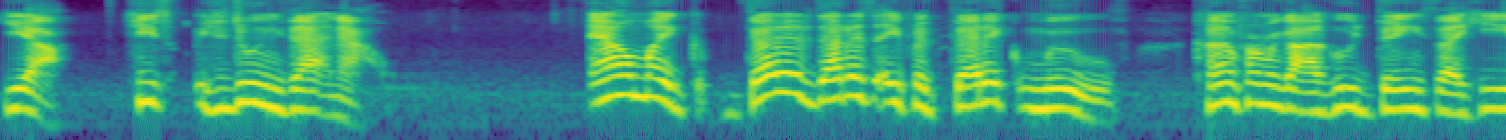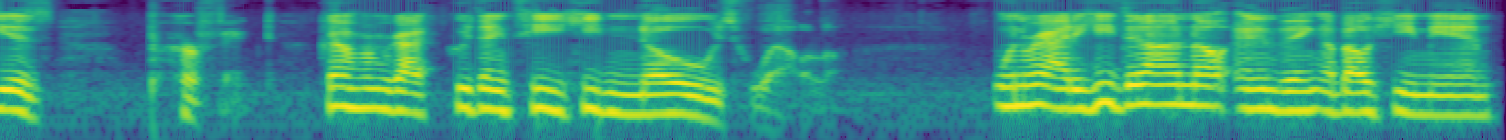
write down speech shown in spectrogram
Yeah, he's he's doing that now. And I'm like, that is that is a pathetic move coming from a guy who thinks that he is perfect. Coming from a guy who thinks he he knows well. When reality, he did not know anything about He-Man.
